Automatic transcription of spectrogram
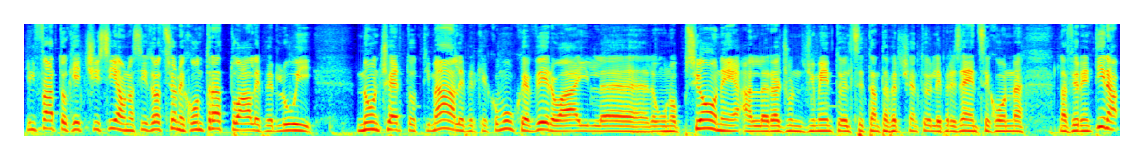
il fatto che ci sia una situazione contrattuale per lui non certo ottimale, perché comunque è vero, ha il, eh, un'opzione al raggiungimento del 70% delle presenze con la Fiorentina,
